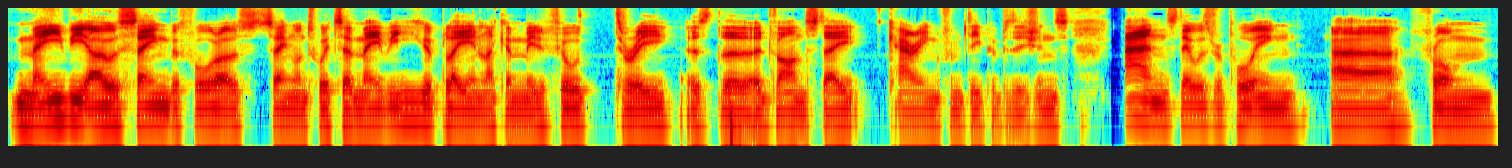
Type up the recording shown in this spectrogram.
maybe I was saying before, I was saying on Twitter, maybe he could play in like a midfield three as the advanced state, carrying from deeper positions. And there was reporting uh, from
